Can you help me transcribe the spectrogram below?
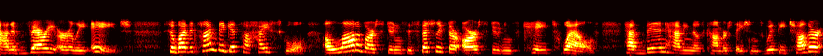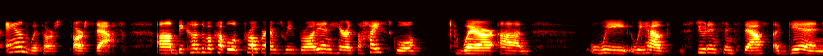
at a very early age. So by the time they get to high school, a lot of our students, especially if there are students K 12, have been having those conversations with each other and with our, our staff um, because of a couple of programs we've brought in here at the high school where um, we, we have students and staff again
